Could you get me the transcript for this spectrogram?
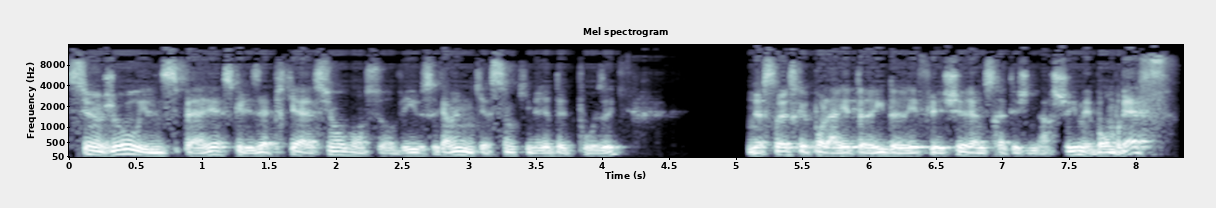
si un jour il disparaît, est-ce que les applications vont survivre? C'est quand même une question qui mérite d'être posée ne serait-ce que pour la rhétorique de réfléchir à une stratégie de marché. Mais bon, bref,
